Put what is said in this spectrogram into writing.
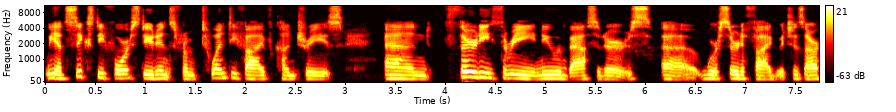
We had 64 students from 25 countries and 33 new ambassadors uh, were certified, which is our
